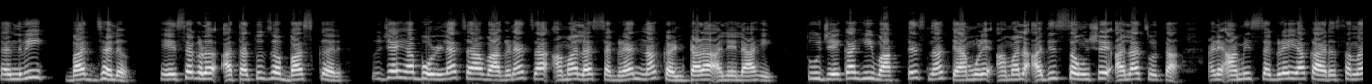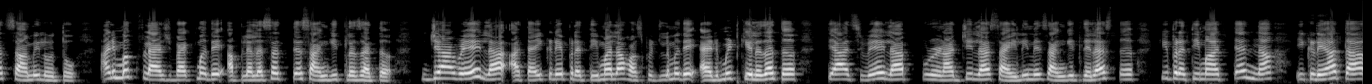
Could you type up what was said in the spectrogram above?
तन्वी बाद झालं. हे सगळं आता तुझं बास कर. तुझ्या ह्या बोलण्याचा वागण्याचा आम्हाला सगळ्यांना कंटाळा आलेला आहे. तू जे काही वागतेस ना त्यामुळे आम्हाला आधीच संशय आलाच होता आणि आम्ही सगळे या कारस्थानात सामील होतो. आणि मग फ्लॅशबॅकमध्ये आपल्याला सत्य सांगितलं जातं. ज्या वेळेला आता इकडे प्रतिमाला हॉस्पिटलमध्ये ॲडमिट केलं जातं त्याच वेळेला पूर्णाजीला सायलीने सांगितलेलं असतं की प्रतिमा त्यांना इकडे आता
